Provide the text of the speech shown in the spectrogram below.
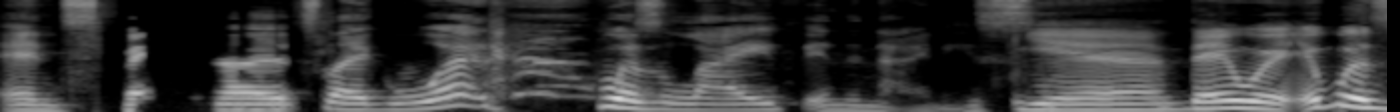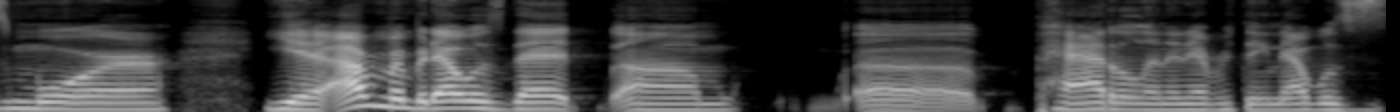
and it's. Like what was life in the nineties? Yeah, they were it was more yeah, I remember that was that um uh paddling and everything. That was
